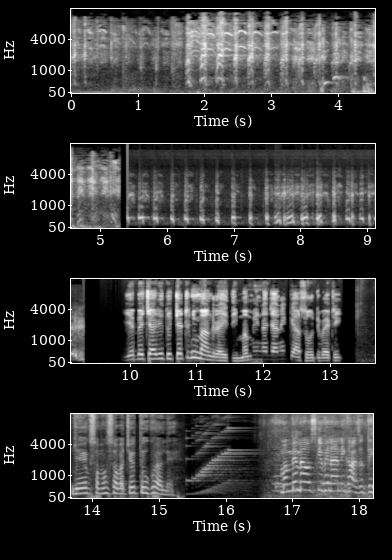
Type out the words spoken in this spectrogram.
ये बेचारी तो चटनी मांग रही थी। मम्मी न जाने क्या सोच बैठी। जो एक समोसा बचे तू खा ले। मम्मी मैं उसके बिना नहीं खा सकती।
